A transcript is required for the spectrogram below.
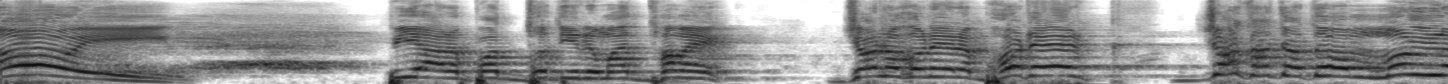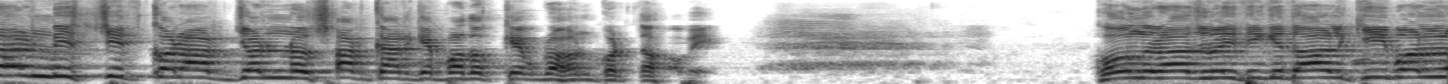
নয়। পিয়ার পদ্ধতির মাধ্যমে জনগণের ভোটের যথাযথ মূল্যায়ন নিশ্চিত করার জন্য সরকারকে পদক্ষেপ গ্রহণ করতে হবে। কোন রাজনৈতিক দল কি বলল?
